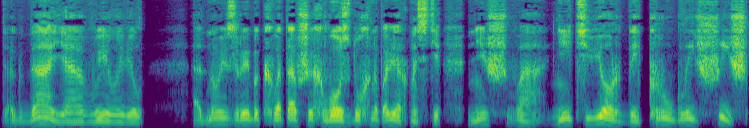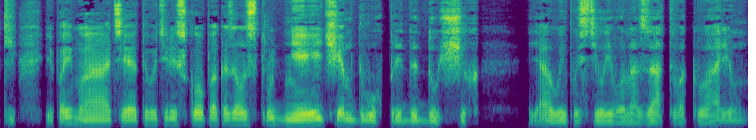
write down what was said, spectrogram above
Тогда я выловил одну из рыбок, хватавших воздух на поверхности, ни шва, ни твердой круглой шишки, и поймать этого телескопа оказалось труднее, чем двух предыдущих. Я выпустил его назад в аквариум.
